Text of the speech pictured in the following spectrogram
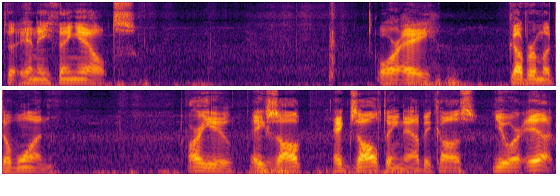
to anything else. Or a government of one. Are you exalt, exalting now because you are it?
